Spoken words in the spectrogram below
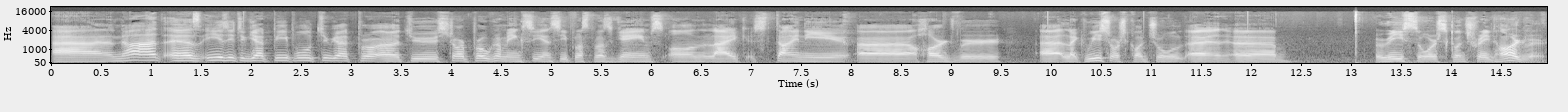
And not as easy to get people to get pro, uh, to start programming C and C++ games on like tiny uh, hardware, uh, like resource control and um, resource constrained hardware.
